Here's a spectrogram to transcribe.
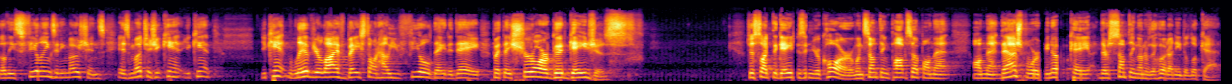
all these feelings and emotions, as much as you can't, you can't. You can't live your life based on how you feel day to day, but they sure are good gauges. Just like the gauges in your car, when something pops up on that on that dashboard, you know, okay, there's something under the hood I need to look at.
